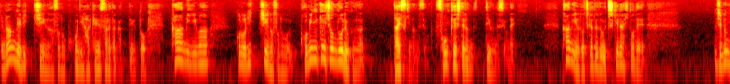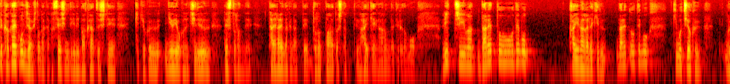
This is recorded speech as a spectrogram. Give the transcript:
でなんでリッチーがそのここに派遣されたかっていうとカーミーはこのリッチーのそのコミュニケーション能力が大好きなんですよ。尊敬してるっていうんですよね。カーミーはどっちかというと内気な人で自分で抱え込んじゃう人だから精神的に爆発して結局ニューヨークの一流レストランで耐えられなくなってドロップアウトしたっていう背景があるんだけれどもリッチーは誰とでも会話ができる。誰とでも気持ちよく迎え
